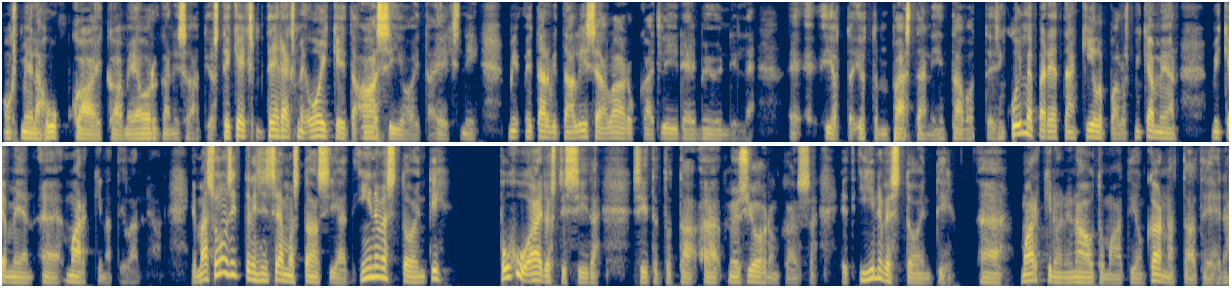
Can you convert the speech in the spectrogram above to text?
onko meillä hukka-aikaa meidän organisaatiossa, Tekeekö, tehdäänkö me oikeita asioita, eikö niin, me, tarvitaan lisää laadukkaita liidejä myynnille, jotta, jotta me päästään niihin tavoitteisiin. Kuin me pärjätään kilpailussa, mikä meidän, mikä meidän markkinatilanne on. Ja mä suosittelisin semmoista asiaa, että investointi, puhuu aidosti siitä, siitä tota, myös johdon kanssa, että investointi markkinoinnin automaation kannattaa tehdä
